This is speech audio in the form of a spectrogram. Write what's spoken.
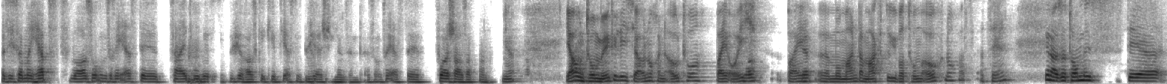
also ich sage mal, Herbst war so unsere erste Zeit, mhm. wo wir die Bücher rausgegeben, die ersten Bücher erschienen sind. Also unsere erste Vorschau, sagt man. Ja. Ja, und Tom Mögeli ist ja auch noch ein Autor bei euch, ja. bei ja. Äh, Momanda. Magst du über Tom auch noch was erzählen? Genau, also Tom ist der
